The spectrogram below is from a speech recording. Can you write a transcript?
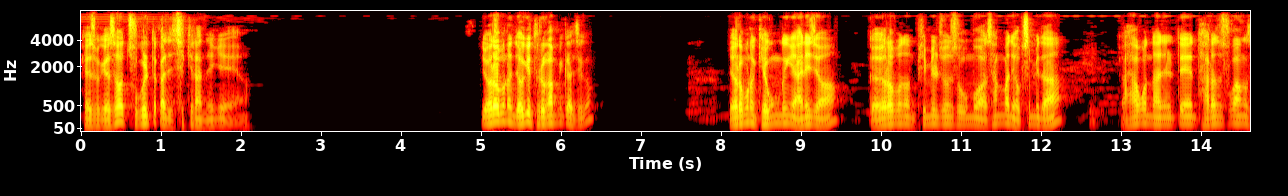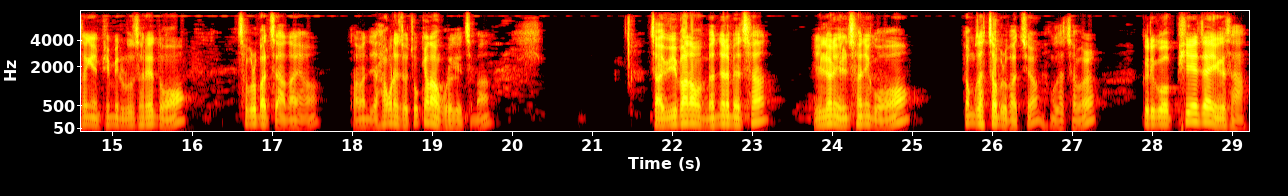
계속해서 죽을 때까지 지키라는 얘기예요. 여러분은 여기 들어갑니까 지금? 여러분은 개공등이 아니죠. 그러니까 여러분은 비밀 준수 의무와 상관이 없습니다. 그러니까 학원 다닐 때 다른 수강생의 비밀을 누설해도 처벌받지 않아요. 다만 이제 학원에서 쫓겨나고 그러겠지만 자 위반하면 몇 년에 몇 천? 1년에 1천이고 형사처벌 받죠. 형사처벌 그리고 피해자의 의사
